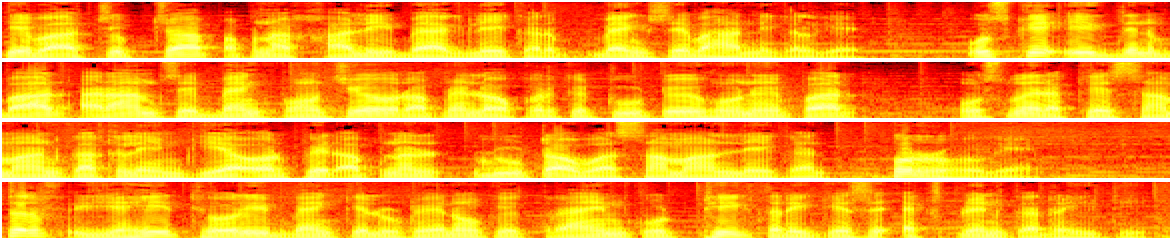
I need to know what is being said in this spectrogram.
के बाद चुपचाप अपना खाली बैग लेकर बैंक से बाहर निकल गए। उसके एक दिन बाद आराम से बैंक पहुँचे और अपने लॉकर के टूटे होने पर उसमें रखे सामान का क्लेम किया और फिर अपना लूटा हुआ सामान लेकर फुर्र हो गए। सिर्फ़ यही थ्योरी बैंक के लुटेरों के क्राइम को ठीक तरीके से एक्सप्लेन कर रही थी।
